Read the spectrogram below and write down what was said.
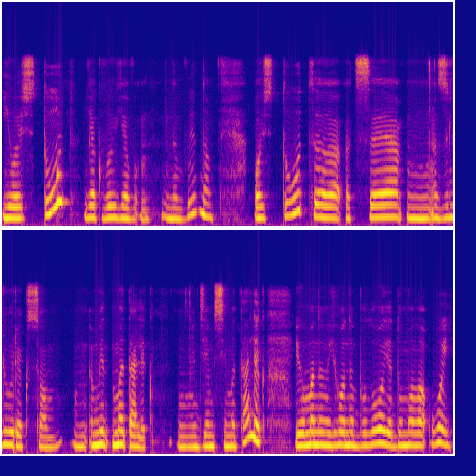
І ось тут, як вияв... не видно, ось тут е, це з люрексом металік, DMC металік, і у мене його не було. Я думала, ой,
